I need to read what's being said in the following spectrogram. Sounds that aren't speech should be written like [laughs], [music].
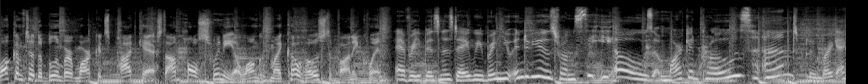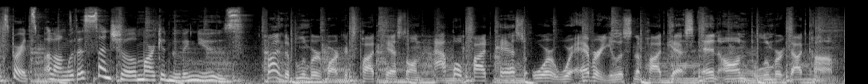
Welcome to the Bloomberg Markets Podcast. I'm Paul Sweeney, along with my co-host, Vonnie Quinn. Every business day, we bring you interviews from CEOs, market pros, and Bloomberg experts, along with essential market-moving news. Find the Bloomberg Markets Podcast on Apple Podcasts or wherever you listen to podcasts and on Bloomberg.com.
